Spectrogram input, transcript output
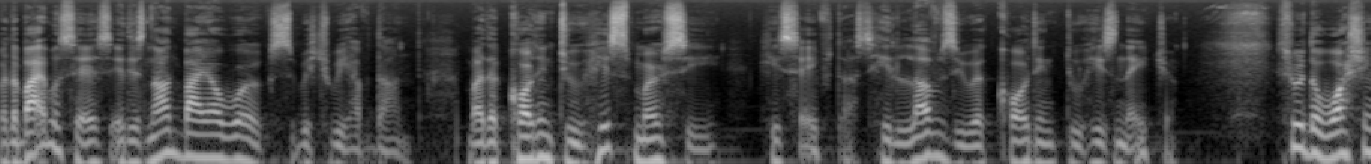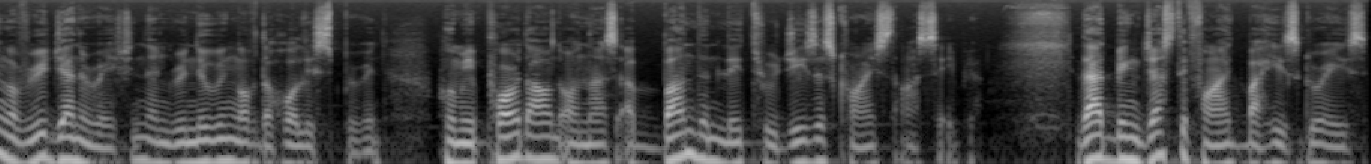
But the Bible says it is not by our works which we have done, but according to His mercy, He saved us. He loves you according to His nature. Through the washing of regeneration and renewing of the Holy Spirit, whom He poured out on us abundantly through Jesus Christ our Savior. That being justified by His grace,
